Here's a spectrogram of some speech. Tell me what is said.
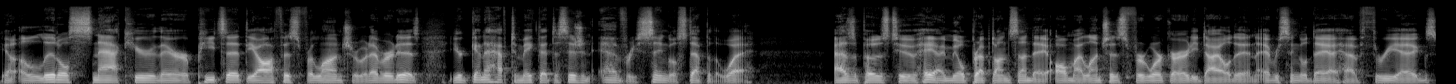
you know, a little snack here or there or pizza at the office for lunch or whatever it is. You're going to have to make that decision every single step of the way as opposed to hey i meal prepped on sunday all my lunches for work are already dialed in every single day i have three eggs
